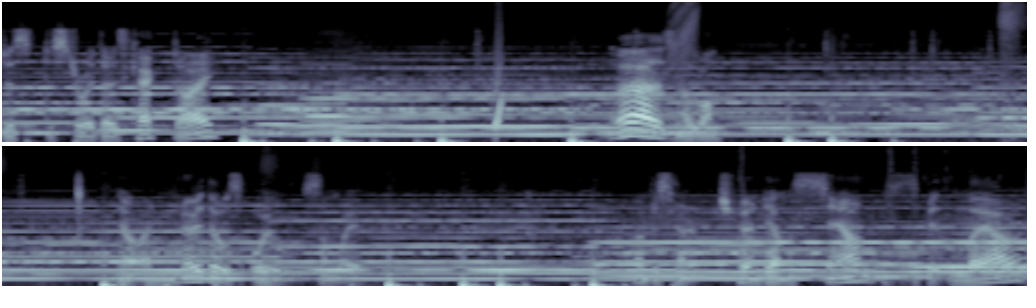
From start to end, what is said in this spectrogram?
just destroyed those cacti. Ah, there's another one. Now, I know there was oil somewhere. I'm just going to turn down the sound because it's a bit loud.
